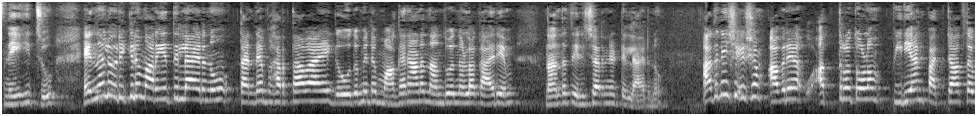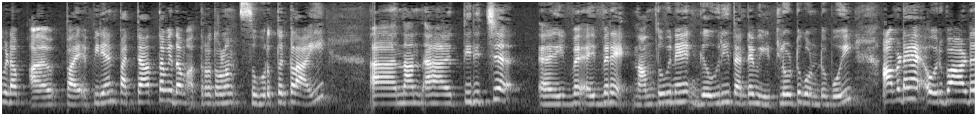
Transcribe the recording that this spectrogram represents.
സ്നേഹിച്ചു. എന്നാൽ ഒരിക്കലും അറിയത്തില്ലായിരുന്നു തന്റെ ഭർത്താവായ ഗൗതമിന്റെ മകനാണ് നന്ദു എന്നുള്ള കാര്യം നന്ദ തിരിച്ചറിഞ്ഞിട്ടില്ലായിരുന്നു. അതിനുശേഷം അവർ അത്രത്തോളം പിരിയാൻ പറ്റാത്ത വിധം പിരിയാൻ പറ്റാത്ത വിധം അത്രത്തോളം സുഹൃത്തുക്കളായി തിരിച്ച് ഇവ ഇവരെ നന്ദുവിനെ ഗൗരി തന്റെ വീട്ടിലോട്ട് കൊണ്ടുപോയി. അവിടെ ഒരുപാട്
